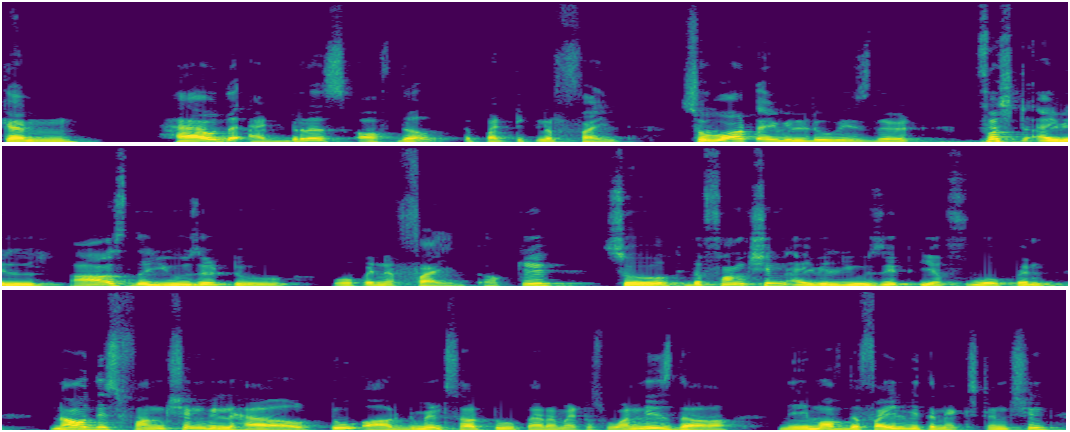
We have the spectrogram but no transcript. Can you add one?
can have the address of the particular file. So what i will do is that first i will ask the user to open a file okay? So the function i will use it fopen now this function will have two arguments or two parameters. One is the name of the file with an extension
